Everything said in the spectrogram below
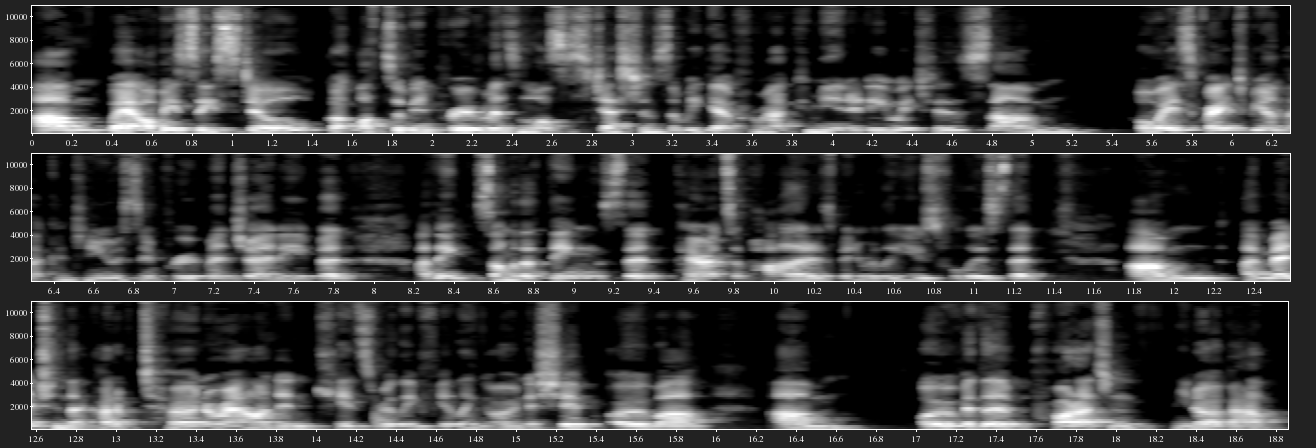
um, we're obviously still got lots of improvements and lots of suggestions that we get from our community, which is um, always great to be on that continuous improvement journey. But I think some of the things that parents have highlighted has been really useful is that um, I mentioned that kind of turnaround and kids really feeling ownership over um, over the product and you know about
